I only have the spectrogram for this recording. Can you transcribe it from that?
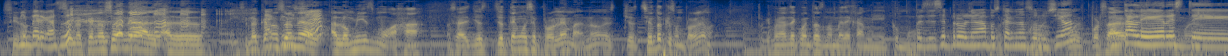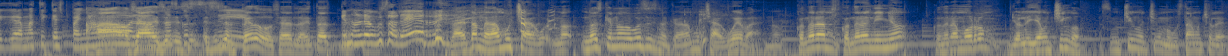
Sino que, sino que no suene al. al- sino que ¿A no suene al- a lo mismo, ajá. O sea, yo, yo tengo ese problema, ¿no? Yo siento que es un problema. Porque al final de cuentas no me deja a mí como. Pues ese problema buscar una solución. por leer este gramática española, o sea, ese, es el pedo. O sea, la neta. Que no le gusta leer. La neta me da mucha no, no es que no me guste, sino que me da mucha hueva, ¿no? Cuando era, cuando era niño, cuando era morro, yo leía un chingo, así un chingo, un chingo, me gustaba mucho leer.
